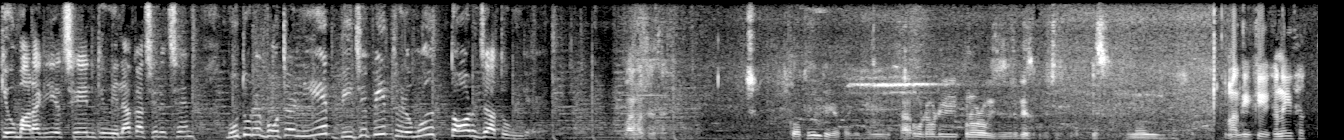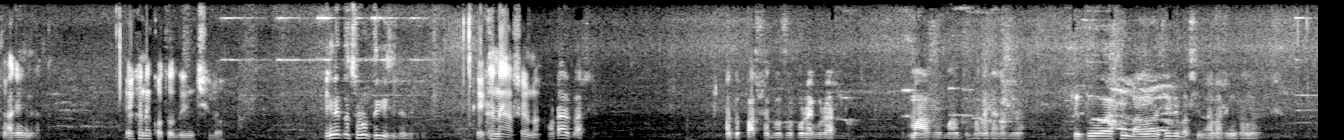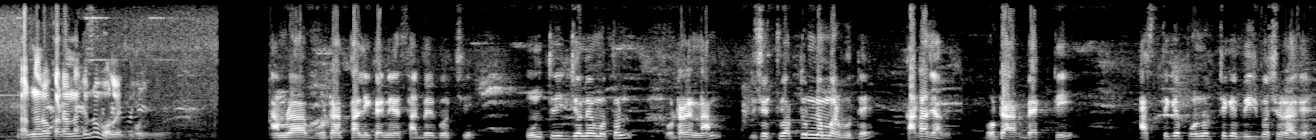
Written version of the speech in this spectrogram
কেউ মারা গিয়েছেন কেউ এলাকা ছেড়েছেন। ভুতুরে ভোটার নিয়ে বিজেপি তৃণমূল তরজা তুঙ্গে। বাংলাদেশে থাকে কতদিন থেকে থাকে মোটামুটি পনেরো বিশ বছর গেছে গেছে আগে কি এখানেই থাকতো? আগে এখানে কতদিন ছিল? এখানে তো ছোট থেকে ছিল। এখানে আসে না। হঠাৎ আসে। হয়তো পাঁচ সাত বছর পরে একবার আসলো মা আসে মা তো মাকে দেখার কিন্তু এখন বাংলাদেশেরই বাসিন্দা। হ্যাঁ, বাসিন্দা বাংলাদেশ আপনারাও কাটানোর জন্য বলেন। আমরা ভোটার তালিকা নিয়ে সার্ভে করছি। উনত্রিশ জনের মতন ভোটারের নাম দুশো চুয়াত্তর নম্বর বুথে কাটা যাবে। ভোটার ব্যক্তি আজ থেকে পনেরো থেকে বিশ বছর আগে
